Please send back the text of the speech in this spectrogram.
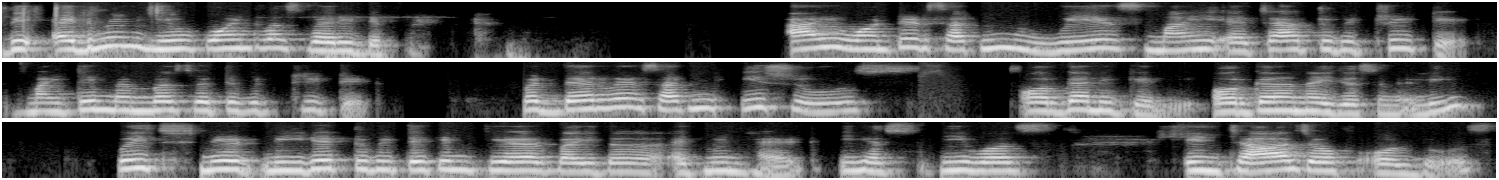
the admin viewpoint was very different. I wanted certain ways my HR to be treated, my team members were to be treated, but there were certain issues organically, organizationally, which need, needed to be taken care by the admin head. He has he was in charge of all those.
